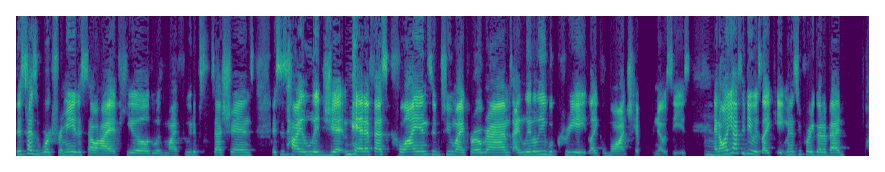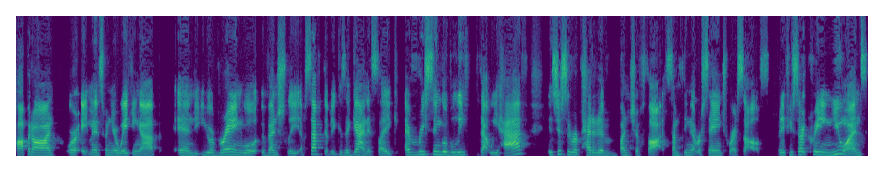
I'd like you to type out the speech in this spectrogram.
This has worked for me. This is how I have healed with my food obsessions. This is how I legit manifest clients into my programs. I literally will create like launch hypnoses. Mm-hmm. And all mm. you have to do is like eight minutes before you go to bed, pop it on, or eight minutes when you're waking up. And your brain will eventually accept it because, again, it's like every single belief that we have is just a repetitive bunch of thoughts, something that we're saying to ourselves. But if you start creating new ones,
